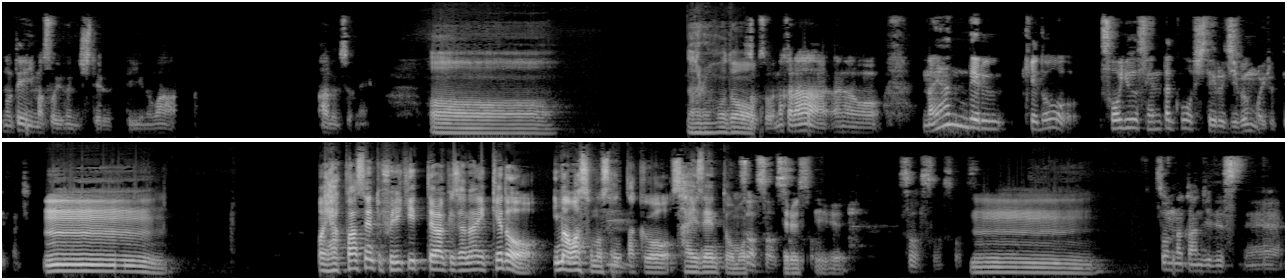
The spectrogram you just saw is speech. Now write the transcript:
ので、今そういうふうにしてるっていうのは、あるんですよね。ああ。なるほど。そうそう。だから、あの、悩んでるけど、そういう選択をしている自分もいるっていう感じ。うーん。まあ、100%振り切ってるわけじゃないけど、今はその選択を最善と思ってるっ。ていう。そうそうそう。うーん。そんな感じですね。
